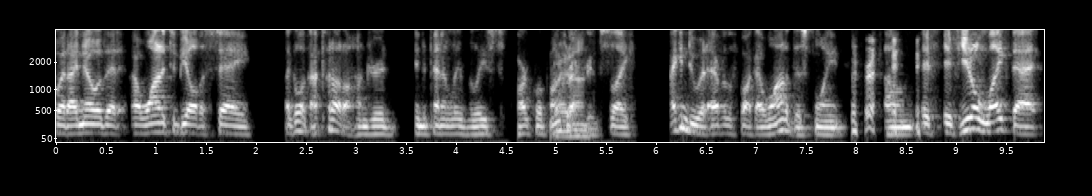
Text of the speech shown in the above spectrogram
But I know that I wanted to be able to say, like, look, I put out hundred independently released hardcore punk right records. Like, I can do whatever the fuck I want at this point. right. um, if if you don't like that,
